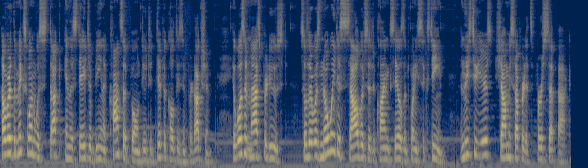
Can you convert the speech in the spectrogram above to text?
However, the Mix 1 was stuck in the stage of being a concept phone due to difficulties in production. It wasn't mass produced, so there was no way to salvage the declining sales in 2016. In these two years, Xiaomi suffered its first setback.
